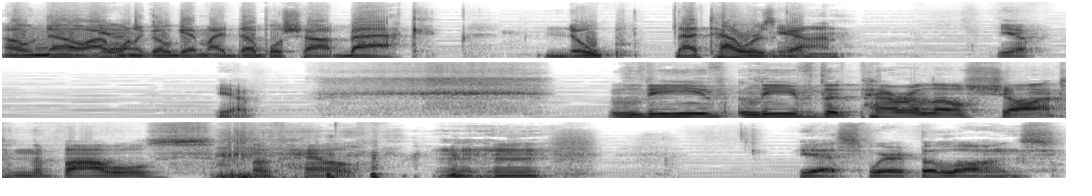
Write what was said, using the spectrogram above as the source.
Oh no, I want to go get my double shot back. Nope, that tower's Yeah. gone. Yep. Yep. Leave leave the parallel shot in the bowels of hell. hmm Yes, where it belongs.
